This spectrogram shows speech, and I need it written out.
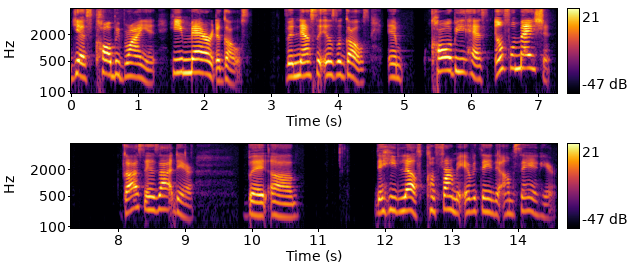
yes, Kobe Bryant, he married a ghost. Vanessa is a ghost. And Kobe has information. God says out there. But um, that he left confirming everything that I'm saying here.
